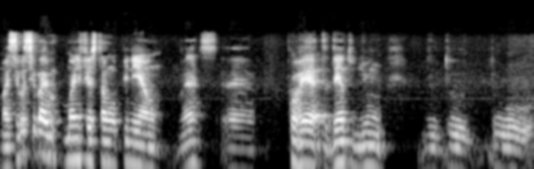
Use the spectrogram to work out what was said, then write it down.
Mas se você vai manifestar uma opinião né, é, correta dentro de um do, do,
